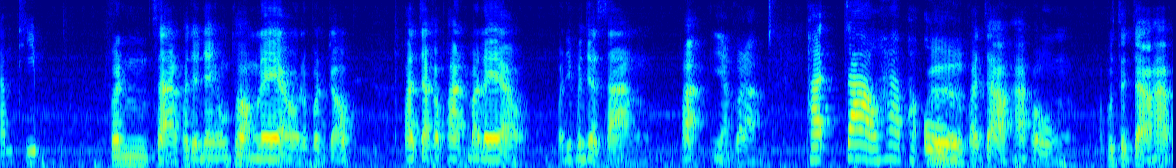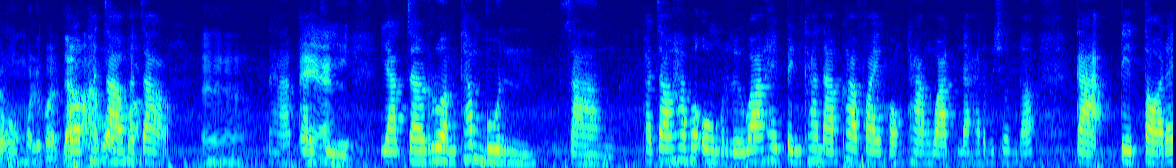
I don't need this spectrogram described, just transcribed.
น้ำทิพย์เพิ่นสร้างพระเจ้าใหญ่องค์ทองแล้ว แล้วเพิ่นก็เอาพระจักรพรรดิมาแล้ว วันนี้เพิ่นจะสร้างพระอีหยังก็ล่ะ พระเจ้าห้าพระอเองค์อพระเจ้าห้าพระองค์ พระพุทธเจ้าห้าพระองค์บ่หรือพระบเจ้าอกพห้าระพระเจ้าองค์พระเจ้าเออ นะคะใคแม่รที่อยากจะรวมทำบุญสร้างพระเจ้าห้าพระองค์ หรือว่าให้เป็นค่าน้ำค่าไฟของทางวัดนะคะท่านผู้ชมเนาะกะติดต่อได้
